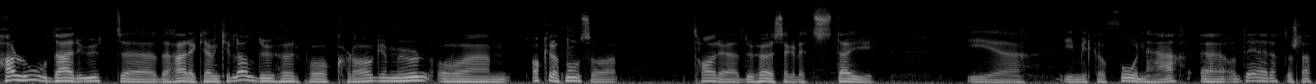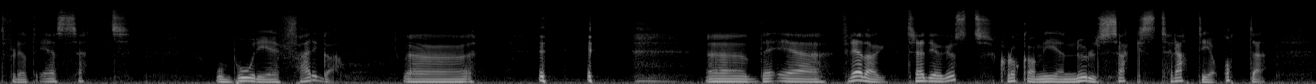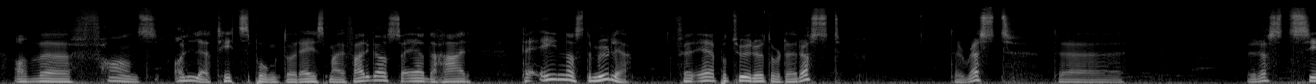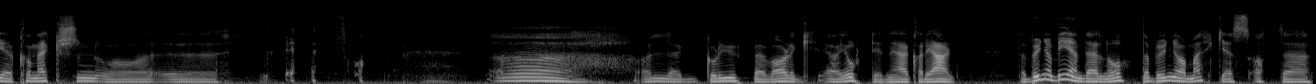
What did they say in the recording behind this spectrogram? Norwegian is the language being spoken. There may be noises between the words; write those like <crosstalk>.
Hallo der ute, det her er Kevin Kildahl. Du hører på Klagemuren. Og um, akkurat nå så tar jeg Du hører sikkert litt støy i, uh, i mikrofonen her. Uh, og det er rett og slett fordi at jeg sitter om bord i ei ferge. Uh, <laughs> det er fredag 3. august. Klokka mi er 06.38 av uh, faens alle tidspunkt å reise meg i ferga, så er det her det eneste mulige. For jeg er på tur utover til Røst. Til Røst. Til Røst sier Connection og uh, <laughs> Det er faen uh, Alle glupe valg jeg har gjort i denne karrieren. Det begynner å bli en del nå. Det begynner å merkes at uh,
